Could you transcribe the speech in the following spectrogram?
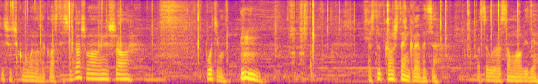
Фішечку можна закласти сюди, щоб вона не мішала. Потім ось тут кронштейн крепиться. Оце вже з самого віде.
